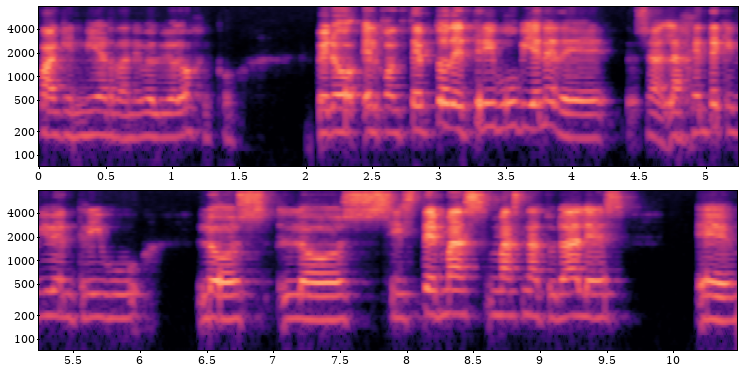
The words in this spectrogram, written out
fucking mierda a nivel biológico. Pero el concepto de tribu viene de, o sea, la gente que vive en tribu, los, los sistemas más naturales, eh,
